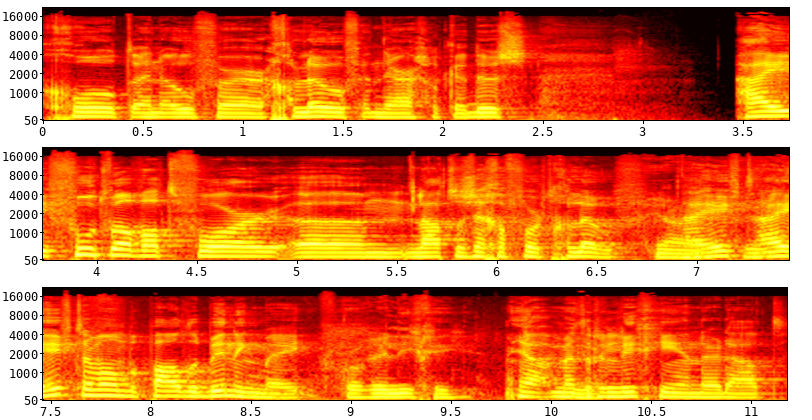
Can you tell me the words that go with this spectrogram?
God en over geloof en dergelijke. Dus hij voelt wel wat voor, ehm, laten we zeggen, voor het geloof. Ja, hij, heeft, ja. hij heeft er wel een bepaalde binding mee. Voor religie. Ja, met Ja. religie inderdaad.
